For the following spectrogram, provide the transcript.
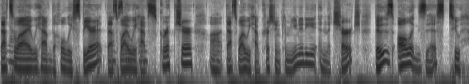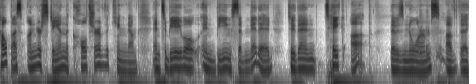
That's Yeah. why we have the Holy Spirit. That's why we have scripture. Uh, that's why we have Christian community and the church. Those all exist to help us understand the culture of the kingdom and to be able, in being submitted, to then take up those norms of the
